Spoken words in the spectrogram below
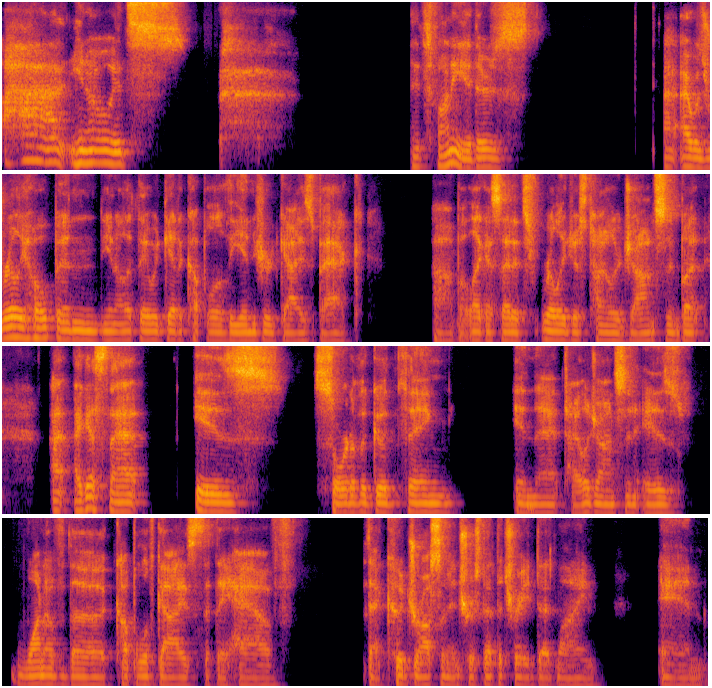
Ah, you know, it's it's funny. There's I, was really hoping, you know, that they would get a couple of the injured guys back. Uh, but like I said, it's really just Tyler Johnson. But I, I guess that is sort of a good thing in that Tyler Johnson is one of the couple of guys that they have that could draw some interest at the trade deadline. And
